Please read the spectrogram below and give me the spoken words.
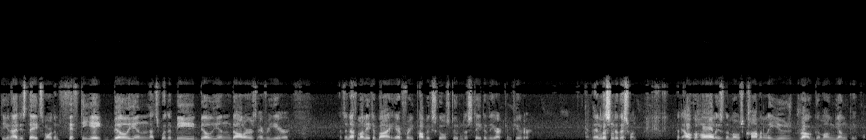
the United States more than 58 billion, that's with a B, billion dollars every year. That's enough money to buy every public school student a state of the art computer. And then listen to this one that alcohol is the most commonly used drug among young people.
